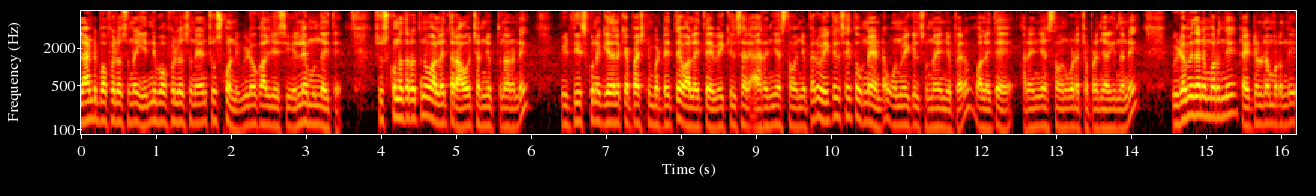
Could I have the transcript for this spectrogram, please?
ఎలాంటి బఫెలోస్ ఉన్నాయి ఎన్ని బఫెలోస్ ఉన్నాయని చూసుకోండి. వీడియో కాల్ చేసి వెళ్ళే ముందు అయితే చూసుకున్న తర్వాతనే వాళ్ళైతే రావచ్చు అని చెప్తున్నారండి. మీరు తీసుకునే గేదెల కెపాసిటీని బట్టి అయితే వాళ్ళైతే వెహికల్స్ అరేంజ్ చేస్తామని చెప్పారు. వెహికల్స్ అయితే ఉన్నాయంట ఓన్ వెహికల్స్ ఉన్నాయని చెప్పారు. వాళ్ళైతే అరేంజ్ చేస్తామని కూడా చెప్పడం జరిగిందండి. వీడియో మీద నెంబర్ ఉంది టైటిల్ నెంబర్ ఉంది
